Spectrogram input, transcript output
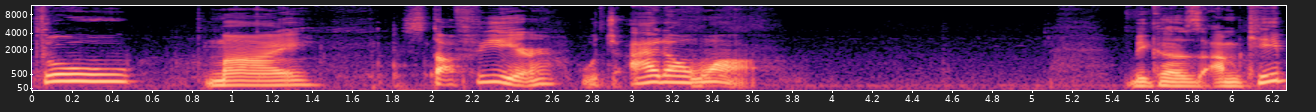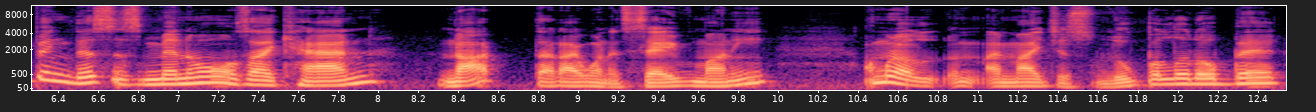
through my stuff here, which I don't want. Because I'm keeping this as minimal as I can. Not that I want to save money. I'm going to, I might just loop a little bit.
